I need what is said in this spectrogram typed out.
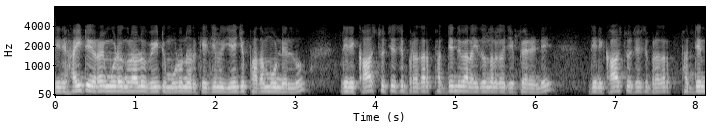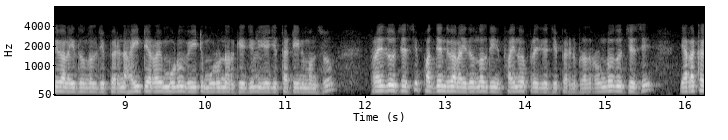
దీని హైట్ ఇరవై మూడు అంగుళాలు వెయిట్ మూడున్నర కేజీలు ఏజ్ పదమూడు నెలలు. దీని కాస్ట్ వచ్చేసి బ్రదర్ పద్దెనిమిది వేల ఐదు వందలుగా చెప్పారండి. దీని కాస్ట్ వచ్చేసి బ్రదర్ పద్దెనిమిది వేల ఐదు వందలు చెప్పారండి. హైట్ ఇరవై మూడు వెయిట్ మూడున్నర కేజీలు ఏజ్ థర్టీన్ మంత్స్. ప్రైజ్ వచ్చేసి పద్దెనిమిది వేల ఐదు వందలు దీని ఫైనల్ ప్రైస్గా చెప్పారండి బ్రదర్. రెండోది వచ్చేసి ఎర్రకి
